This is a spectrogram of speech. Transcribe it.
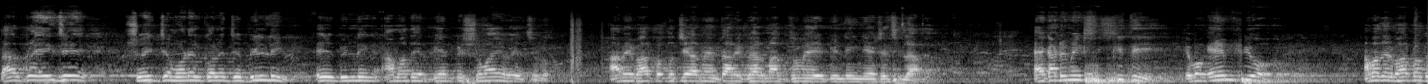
তারপরে এই যে শহীদ যে মডেল কলেজ যে বিল্ডিং, এই বিল্ডিং আমাদের বিএনপির সময় হয়েছিল। আমি ভারপ্রাপ্ত চেয়ারম্যান তারেক ভাইয়ের মাধ্যমে এই বিল্ডিং নিয়ে এসেছিলাম। একাডেমিক স্বীকৃতি এবং এমপিও আমাদের ভারপ্রাপ্ত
